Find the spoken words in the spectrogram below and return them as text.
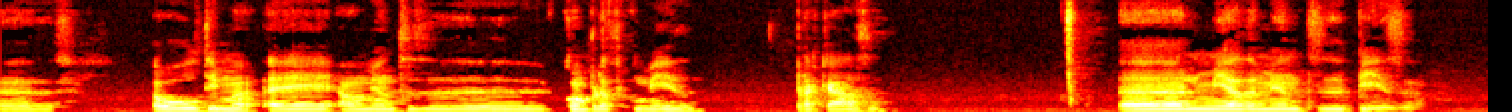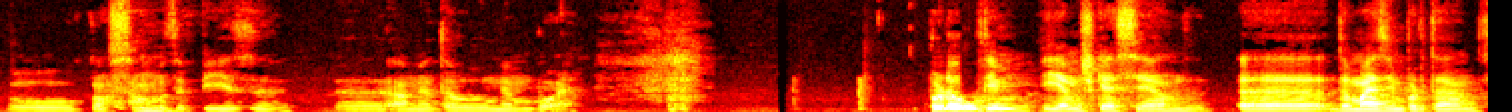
Eh, a última é aumento de compra de comida para casa, nomeadamente pizza. O consumo de pizza uh, aumentou mesmo bué. Por último, íamos esquecendo uh, do mais importante,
